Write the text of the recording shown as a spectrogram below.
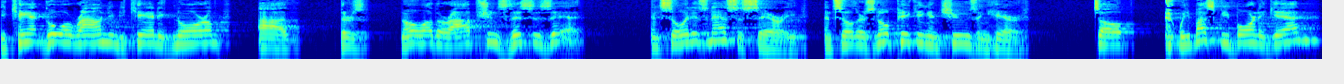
You can't go around them, you can't ignore them. Uh, there's no other options. This is it. And so it is necessary. And so there's no picking and choosing here. So we must be born again.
